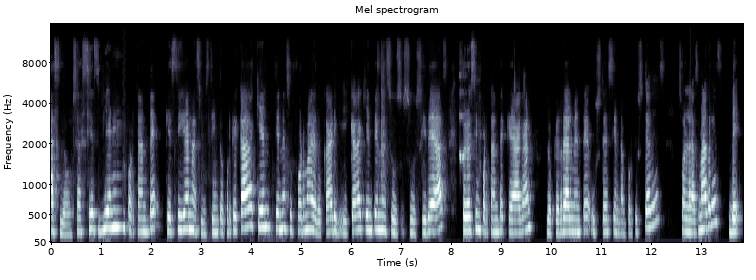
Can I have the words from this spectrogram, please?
hazlo. O sea, sí es bien importante que sigan a su instinto, porque cada quien tiene su forma de educar y, cada quien tiene sus, ideas, pero es importante que hagan lo que realmente ustedes sientan, porque ustedes son las madres de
